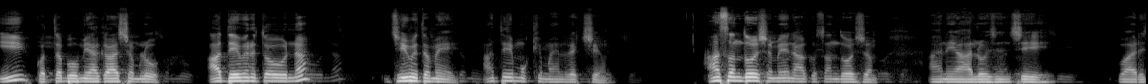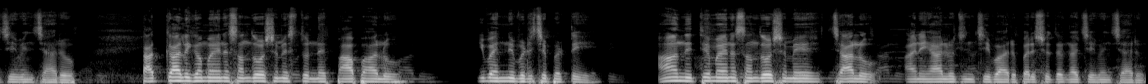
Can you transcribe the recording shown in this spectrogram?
ఈ కొత్త భూమి ఆకాశంలో ఆ దేవునితో ఉన్న జీవితమే అదే ముఖ్యమైన లక్ష్యం. ఆ సంతోషమే నాకు సంతోషం అని ఆలోచించి వారు జీవించారు. తాత్కాలికమైన సంతోషం ఇస్తున్న పాపాలు ఇవన్నీ విడిచిపెట్టి ఆ నిత్యమైన సంతోషమే చాలు అని ఆలోచించి వారు పరిశుద్ధంగా జీవించారు.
